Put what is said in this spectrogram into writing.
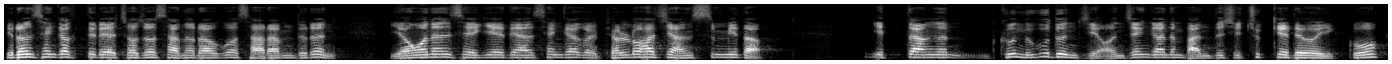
이런 생각들에 젖어 사느라고 사람들은 영원한 세계에 대한 생각을 별로 하지 않습니다. 이 땅은 그 누구든지 언젠가는 반드시 죽게 되어 있고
